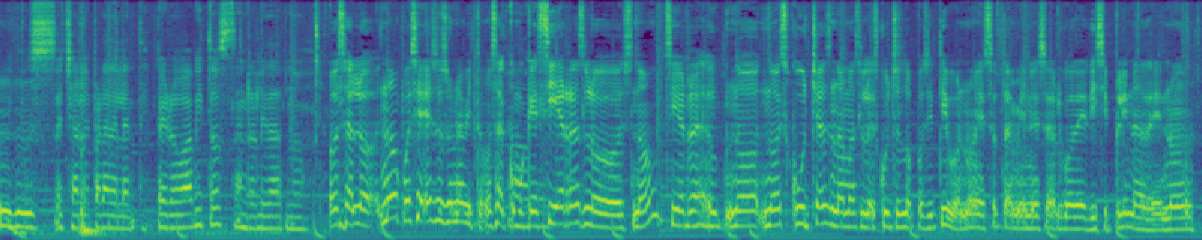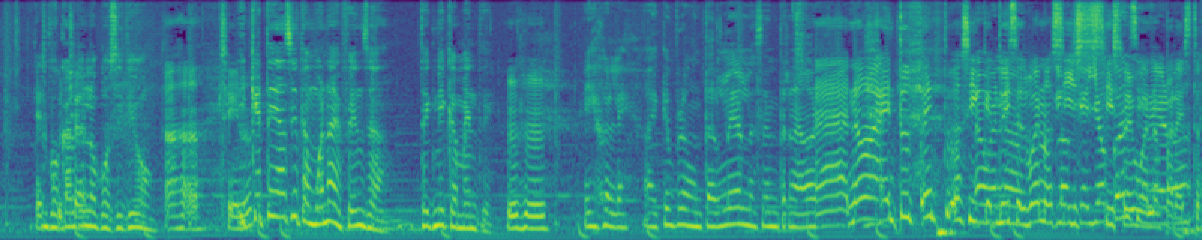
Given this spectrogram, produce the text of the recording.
y pues echarle para adelante. Pero hábitos en realidad no. O sea, lo, no, pues eso es un hábito. O sea, como Ah, que cierras los, ¿no? Cierra, no, no escuchas, nada más lo escuchas lo positivo, ¿no? Eso también es algo de disciplina, de no Enfocarte escuchar. en lo positivo. Ajá, sí, ¿Y qué te hace tan buena defensa, técnicamente? Ujú. Híjole, hay que preguntarle a los entrenadores. Ah, no, en tu, en tu así No, que tú dices, bueno, sí, sí soy buena para esto.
